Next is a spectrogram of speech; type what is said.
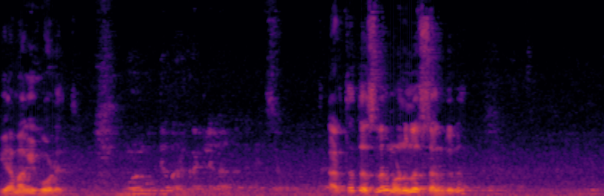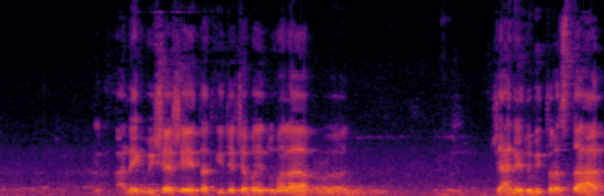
की यामागे कोण आहेत. अर्थातच ना म्हणूनच सांगतो ना. अनेक विषय असे येतात की ज्याच्यामध्ये तुम्हाला ज्याने तुम्ही त्रस्त आहात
